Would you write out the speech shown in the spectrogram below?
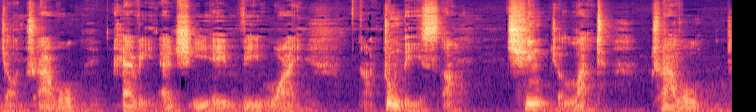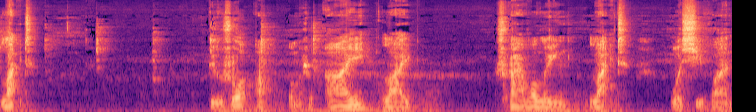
叫 travel heavy，h e a v y，啊，重的意思啊。轻叫 light，travel light。比如说啊，我们说 I like traveling light。我喜欢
